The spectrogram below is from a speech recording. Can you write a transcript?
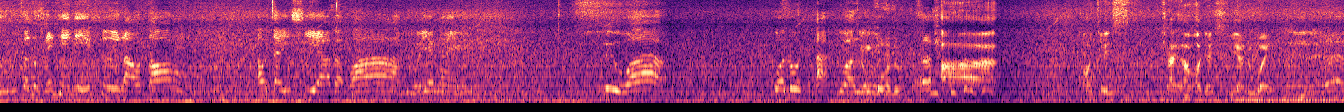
มสนุกในที่นี้คือเราต้องเอาใจเชียร์แบบว่าหรือว่ายังไง หรือว่ากลัวหลุดอะกลัวหลุต้อดงตัวหลุด เอออ่าเอาใจใช่ครับเอาใจเชียร์ด้วย เออ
